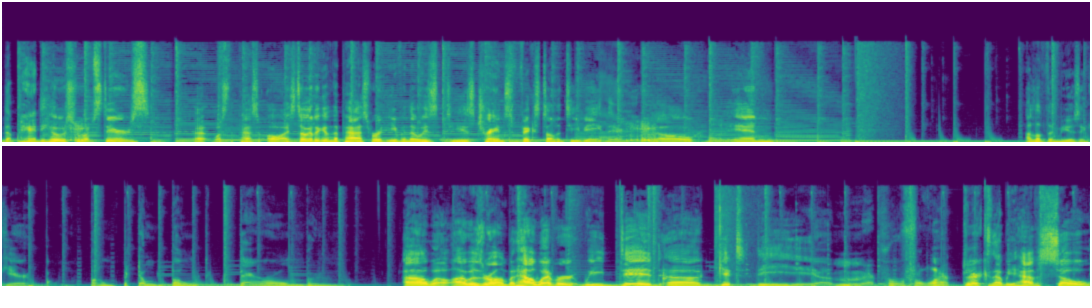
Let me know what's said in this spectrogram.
the pantyhose from upstairs. Uh, what's the password? Oh, I still gotta give him the password, even though he's he is transfixed on the TV. There you go. Come on in. I love the music here. Oh, well, I was wrong, but however, we did uh, get the um, prophylactic that we have, so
